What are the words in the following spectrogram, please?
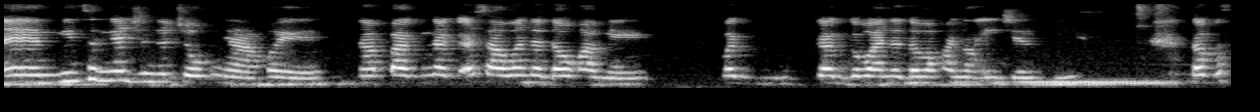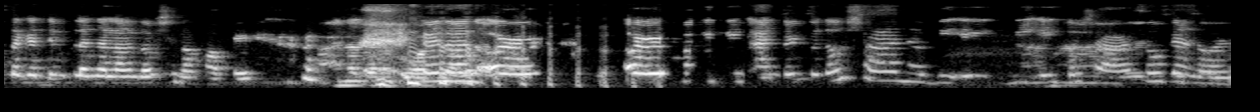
And minsan nga gino-joke niya ako eh, na pag nag-asawa na daw kami, maggagawa na daw ako ng agency. Tapos taga-timpla na lang daw siya ng kape. ganon. Or, or magiging under ko daw siya, na BA, BA ko siya. So, ganon.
